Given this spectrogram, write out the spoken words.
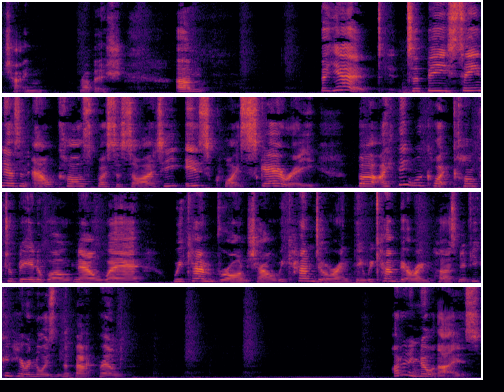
chatting rubbish. Um, but yeah, to be seen as an outcast by society is quite scary. But I think we're quite comfortably in a world now where we can branch out, we can do our own thing, we can be our own person. If you can hear a noise in the background, I don't even know what that is.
